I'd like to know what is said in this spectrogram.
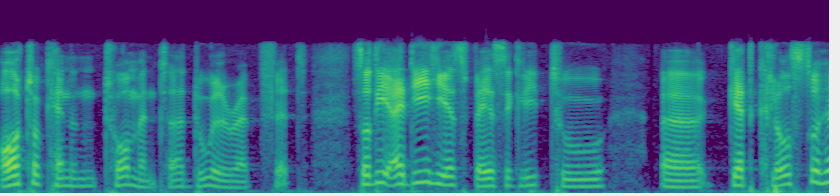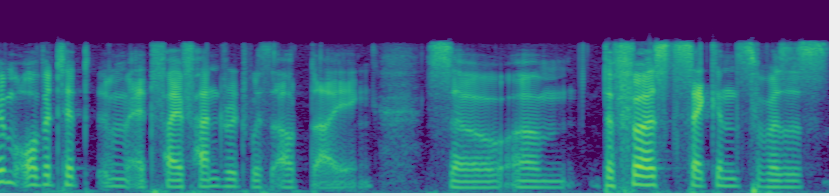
Autocannon Tormentor dual rep fit. So the idea here is basically to uh, get close to him, orbit him at 500 without dying. So um, the first seconds versus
